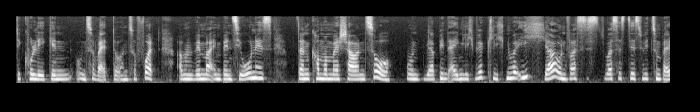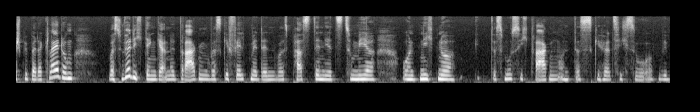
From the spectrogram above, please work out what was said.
die Kollegin und so weiter und so fort. Aber wenn man in Pension ist dann kann man mal schauen, so, und wer bin eigentlich wirklich nur ich, ja, und was ist, was ist das wie zum Beispiel bei der Kleidung, was würde ich denn gerne tragen, was gefällt mir denn, was passt denn jetzt zu mir? Und nicht nur, das muss ich tragen und das gehört sich so wie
